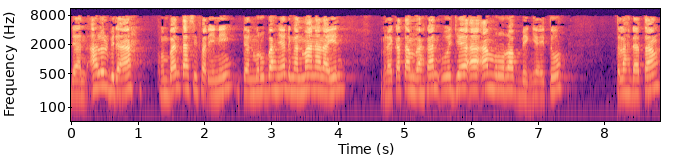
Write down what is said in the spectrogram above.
Dan ahlul bid'ah membantah sifat ini dan merubahnya dengan makna lain. Mereka tambahkan wajah amru rabbik yaitu telah datang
